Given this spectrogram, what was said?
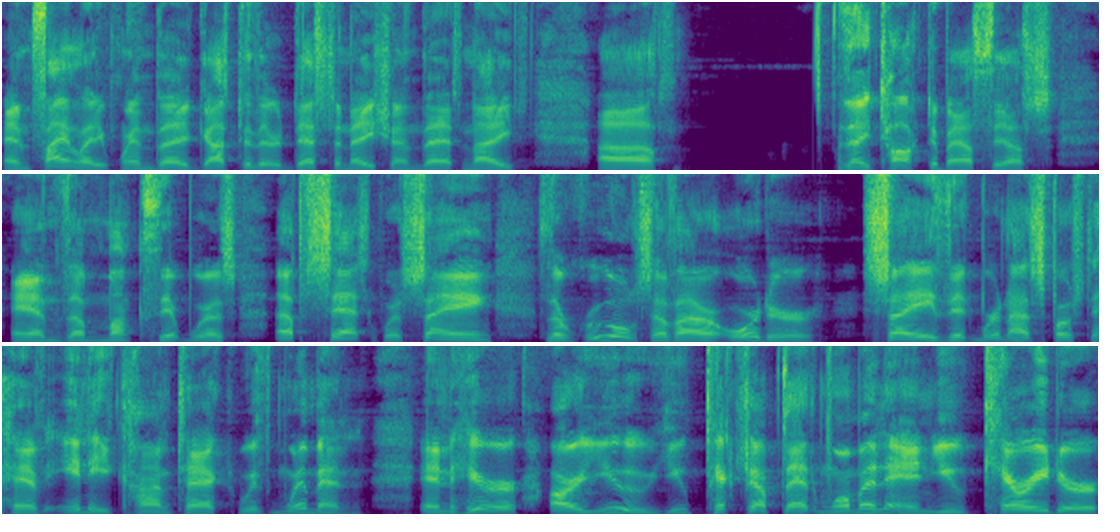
And finally, when they got to their destination that night, uh, they talked about this and the monk that was upset was saying the rules of our order say that we're not supposed to have any contact with women and here are you you picked up that woman and you carried her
